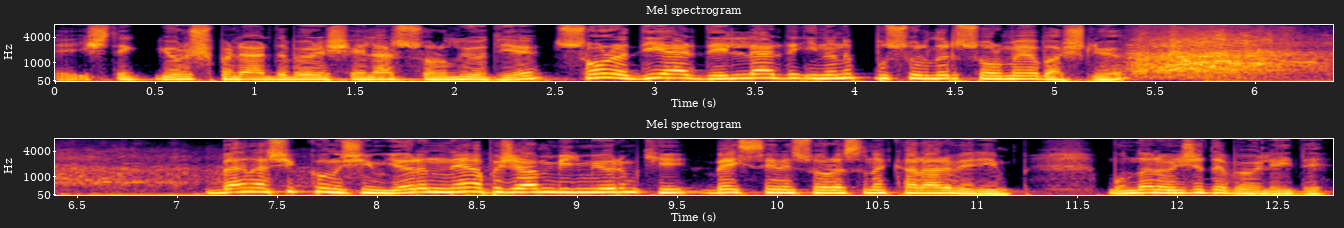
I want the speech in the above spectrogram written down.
E işte görüşmelerde böyle şeyler soruluyor diye. Sonra diğer deliler de inanıp bu soruları sormaya başlıyor. Ben açık konuşayım yarın ne yapacağımı bilmiyorum ki 5 sene sonrasına karar vereyim. Bundan önce de böyleydi.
